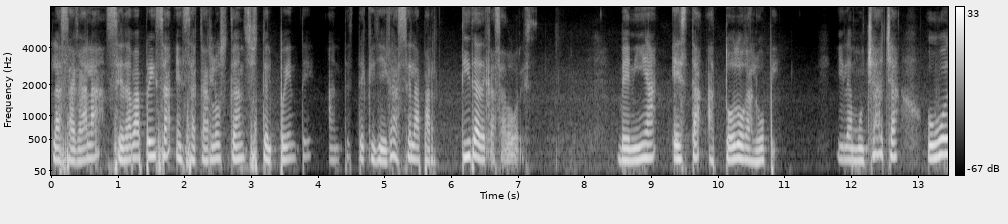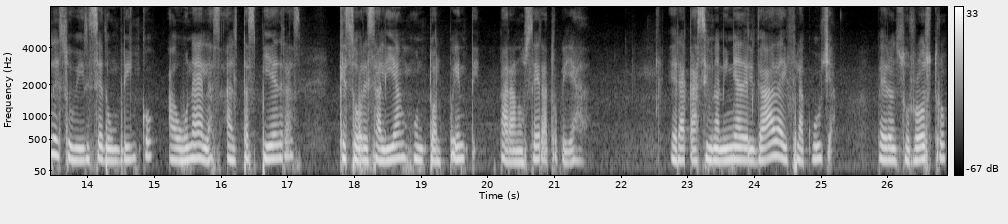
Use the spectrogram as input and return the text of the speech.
la zagala se daba prisa en sacar los gansos del puente antes de que llegase la partida de cazadores. Venía esta a todo galope y la muchacha hubo de subirse de un brinco a una de las altas piedras que sobresalían junto al puente para no ser atropellada. Era casi una niña delgada y flacucha, pero en su rostro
